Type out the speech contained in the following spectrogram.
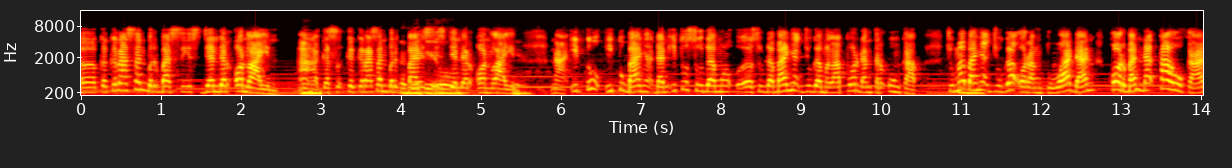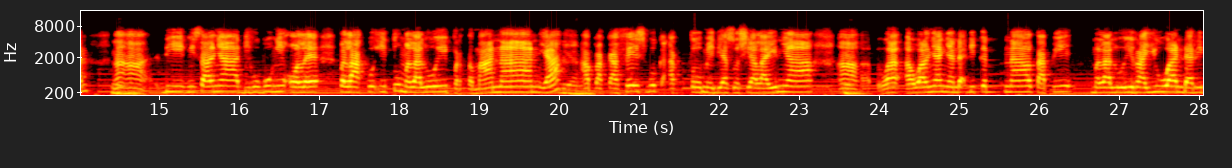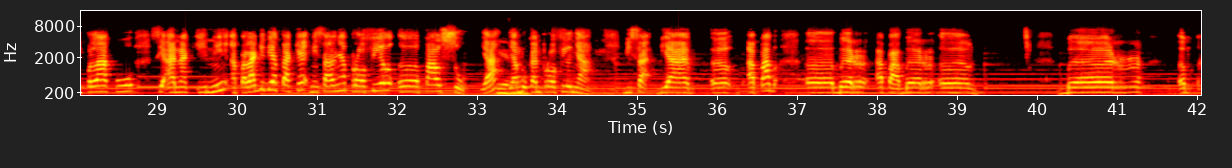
uh, kekerasan berbasis gender online Ah, hmm. kekerasan berbasis gender online. Yeah. Nah, itu itu banyak dan itu sudah uh, sudah banyak juga melapor dan terungkap. Cuma hmm. banyak juga orang tua dan korban tidak tahu kan. Hmm. Nah, di misalnya dihubungi oleh pelaku itu melalui pertemanan ya, yeah. apakah Facebook atau media sosial lainnya. Yeah. Uh, awalnya tidak dikenal tapi melalui rayuan dari pelaku si anak ini apalagi dia pakai misalnya profil uh, palsu ya yeah. yang bukan profilnya bisa dia uh, apa uh, ber apa ber uh, ber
